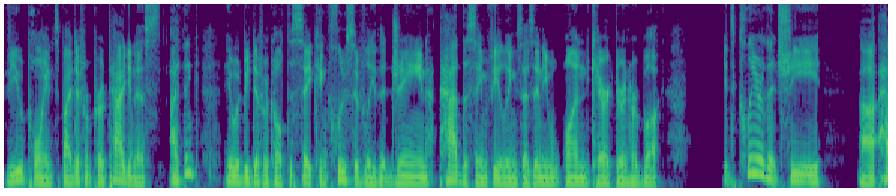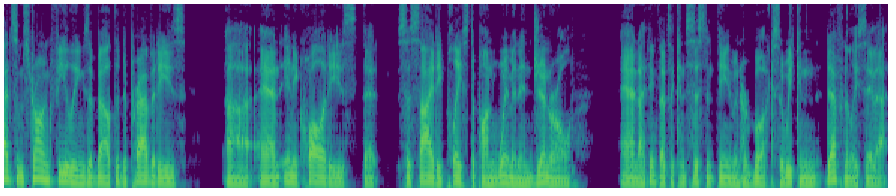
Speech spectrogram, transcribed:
viewpoints by different protagonists, I think it would be difficult to say conclusively that Jane had the same feelings as any one character in her book. It's clear that she uh, had some strong feelings about the depravities uh, and inequalities that society placed upon women in general. And I think that's a consistent theme in her book. So we can definitely say that.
